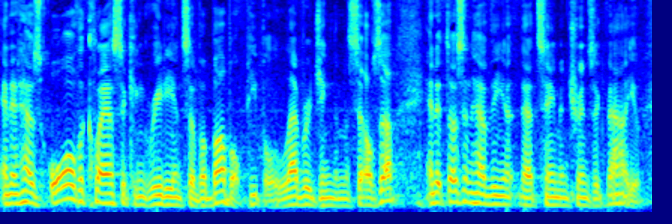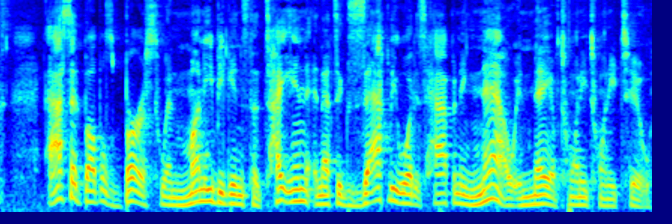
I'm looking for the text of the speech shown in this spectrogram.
And it has all the classic ingredients of a bubble. People leveraging themselves up, and it doesn't have the, that same intrinsic value. Asset bubbles burst when money begins to tighten, and that's exactly what is happening now in May of 2022.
